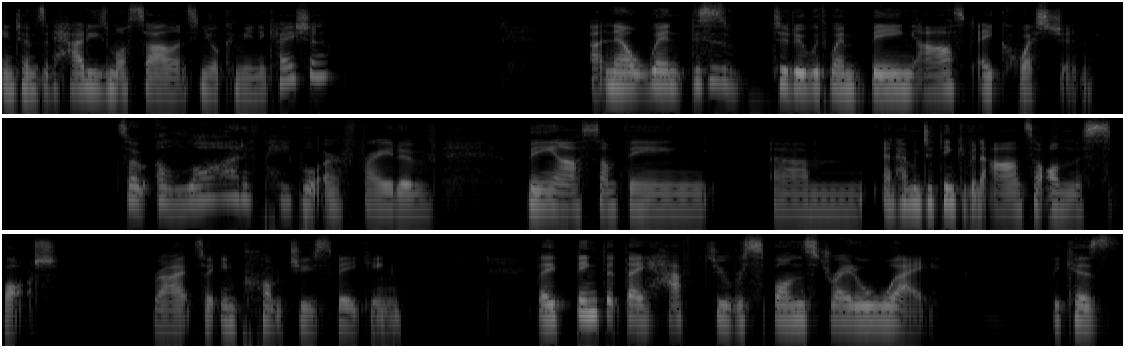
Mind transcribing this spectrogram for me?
in terms of how to use more silence in your communication. Uh, now, when this is to do with when being asked a question. So, a lot of people are afraid of being asked something um, and having to think of an answer on the spot, right? So, impromptu speaking. They think that they have to respond straight away because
